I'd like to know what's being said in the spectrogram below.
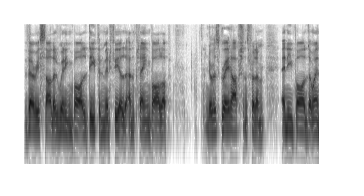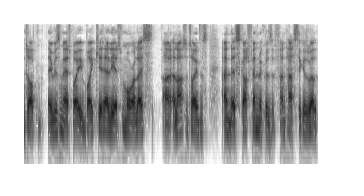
very solid, winning ball deep in midfield and playing ball up there was great options for them. Any ball that went up, it was met by, by Kit Elliott more or less uh, a lot of times, and uh, Scott Fenwick was fantastic as well.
